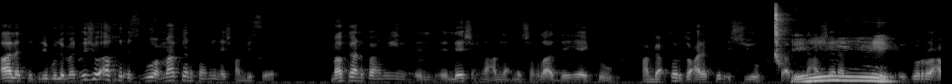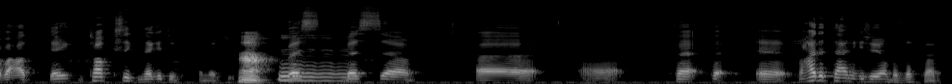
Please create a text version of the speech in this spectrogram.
آه للتدريب. ولما إجوا آخر أسبوع ما كانوا فاهمين إيش عم بيصير. ما كانوا فاهمين ال- ليش إحنا عم نعمل شغلات زي هيك وعم بيعترضوا على كل شيء إيه. يقروا على بعض. toxic negative energy آه. بس. بس آه آه آه ف ف آه فهذا الثاني اجى يوم بتذكر.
